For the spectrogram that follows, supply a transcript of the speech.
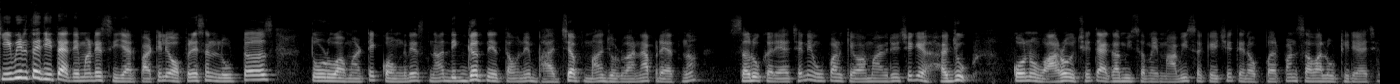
કેવી રીતે જીતાય? તે માટે સી આર પાટીલે ઓપરેશન લોટસ તોડવા માટે કોંગ્રેસના દિગ્ગજ નેતાઓને ભાજપમાં જોડવાના પ્રયત્ન શરૂ કર્યા છે ને એવું પણ કહેવામાં આવી રહ્યું છે કે હજુ કોનો વારો છે તે આગામી સમયમાં આવી શકે છે તેના ઉપર પણ સવાલ ઉઠી રહ્યા છે.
